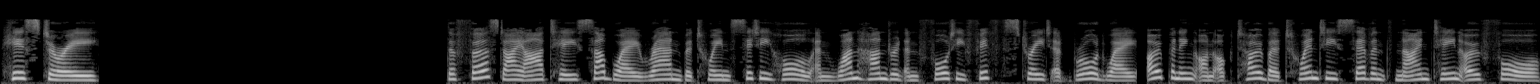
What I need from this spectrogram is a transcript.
History The first IRT subway ran between City Hall and 145th Street at Broadway, opening on October 27, 1904.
